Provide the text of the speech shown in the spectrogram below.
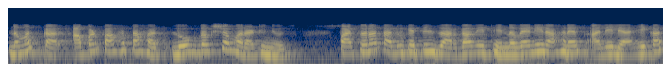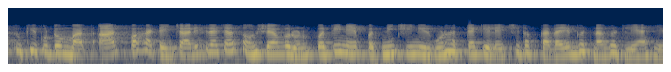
नमस्कार आपण पाहत आहात लोकदक्ष मराठी न्यूज. पाचोरा तालुक्यातील जारगाव येथे नव्याने राहण्यास आलेल्या एका सुखी कुटुंबात आज पहाटे चारित्र्याच्या संशयावरून पतीने पत्नीची निर्गुण हत्या केल्याची धक्कादायक घटना घडली आहे.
